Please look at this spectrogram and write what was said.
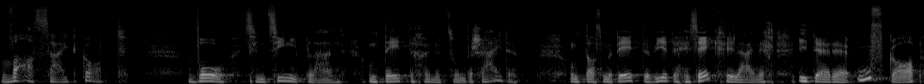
was sagt Gott, wo sind seine Pläne und dort können zu unterscheiden. Und dass wir dort, wie der Hesekiel eigentlich, in dieser Aufgabe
